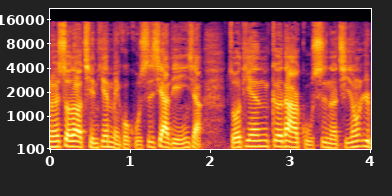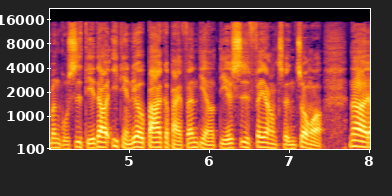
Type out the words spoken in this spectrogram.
因为受到前天美国股市下跌影响，昨天各大股市呢，其中日本股市跌到一点六八个百分点哦，跌势非常沉重哦。那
